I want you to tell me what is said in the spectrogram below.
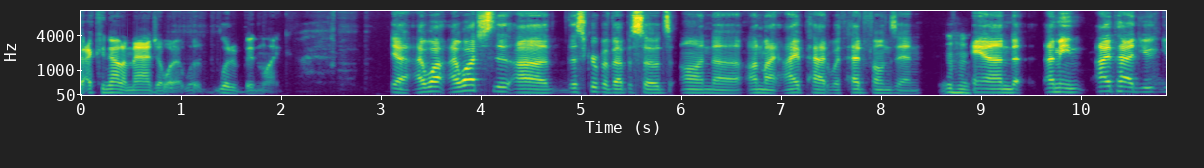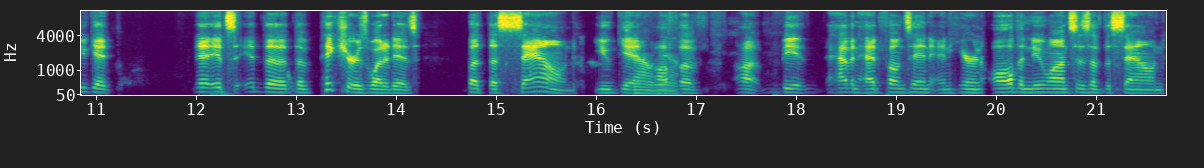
I could not imagine what it would would have been like. Yeah, I wa- I watched the, uh, this group of episodes on uh, on my iPad with headphones in, Mhm. and I mean iPad you you get it's it, the the picture is what it is, but the sound you get Sound, off of uh, be having headphones in and hearing all the nuances of the sound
